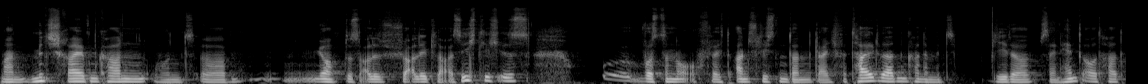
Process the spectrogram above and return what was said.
man mitschreiben kann und ähm, ja, das alles für alle klar ersichtlich ist. was dann auch vielleicht anschließend dann gleich verteilt werden kann, damit jeder sein Handout hat.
